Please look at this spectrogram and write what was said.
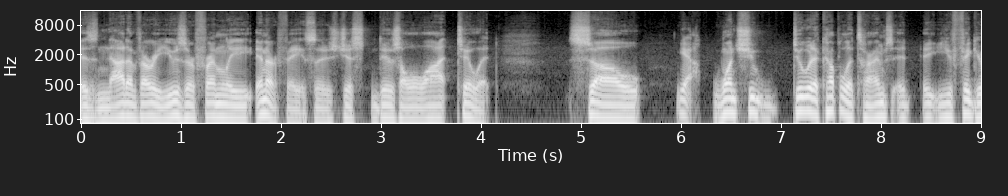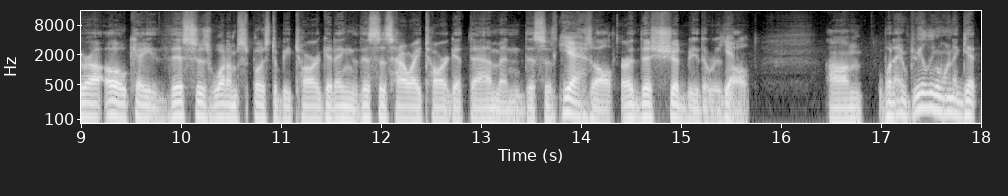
is not a very user friendly interface. There's just there's a lot to it. So Yeah. once you do it a couple of times, it, it you figure out, oh, okay, this is what I'm supposed to be targeting. This is how I target them, and this is the Yeah. result, or this should be the result. Um, what I really want to get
